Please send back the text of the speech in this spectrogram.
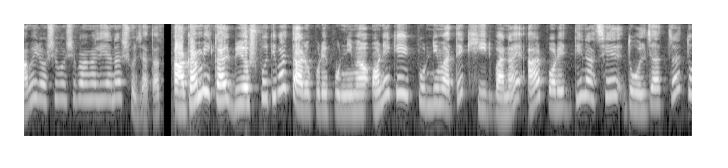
আমি রসে বসে বাঙালিয়ানা সোজাতা। আগামীকাল বৃহস্পতিবার তার উপরে পূর্ণিমা। অনেকেই পূর্ণিমাতে ক্ষীর বানায় আর পরের দিন আছে দোলযাত্রা। তো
